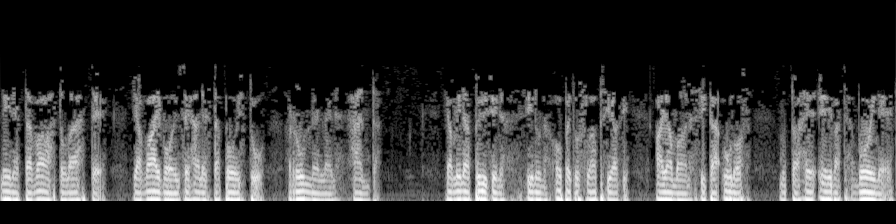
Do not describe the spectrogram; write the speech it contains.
niin että vaahto lähtee, ja vaivoin se hänestä poistuu, runnellen häntä. Ja minä pyysin sinun opetuslapsiasi, ajamaan sitä ulos, mutta he eivät voineet.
